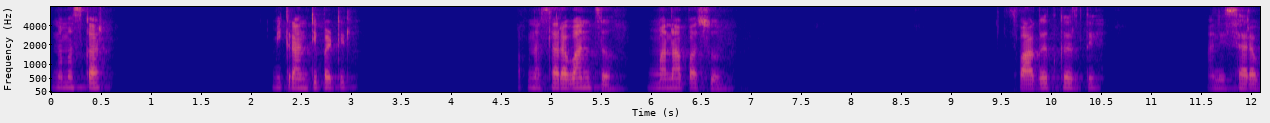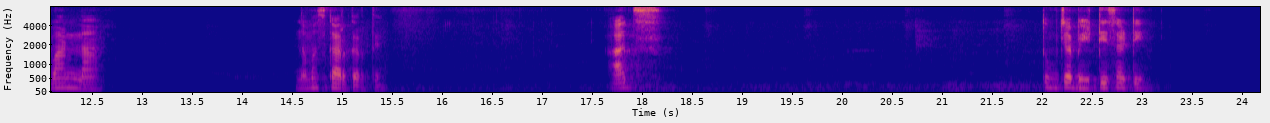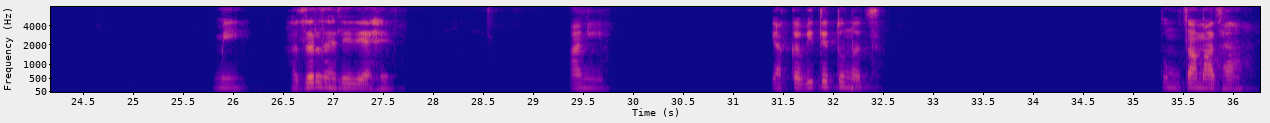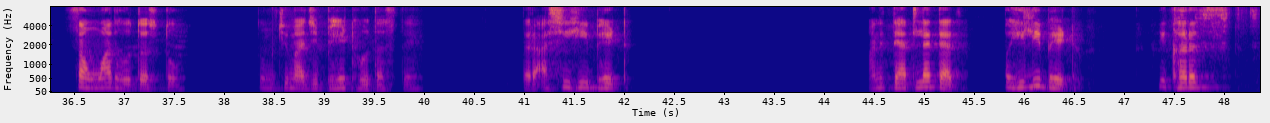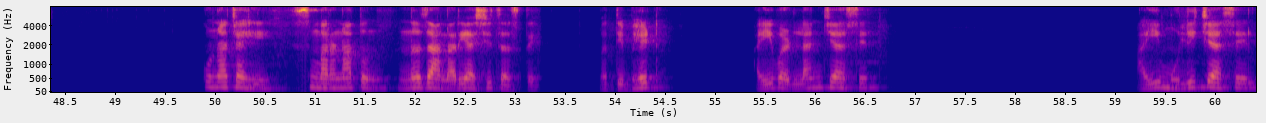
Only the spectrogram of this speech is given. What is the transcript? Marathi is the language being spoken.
नमस्कार. मी क्रांती पाटील. आपणा सर्वांचं मनापासून स्वागत करते आणि सर्वांना नमस्कार करते. आज तुमच्या भेटीसाठी मी हजर झालेली आहे आणि या कवितेतूनच तुमचा माझा संवाद होत असतो. तुमची माझी भेट होत असते. तर अशी ही भेट आणि त्यातल्या त्यात पहिली भेट ही खरंच कुणाच्याही स्मरणातून न जाणारी अशीच असते. व ती भेट आई वडिलांची असेल आई मुलीची असेल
